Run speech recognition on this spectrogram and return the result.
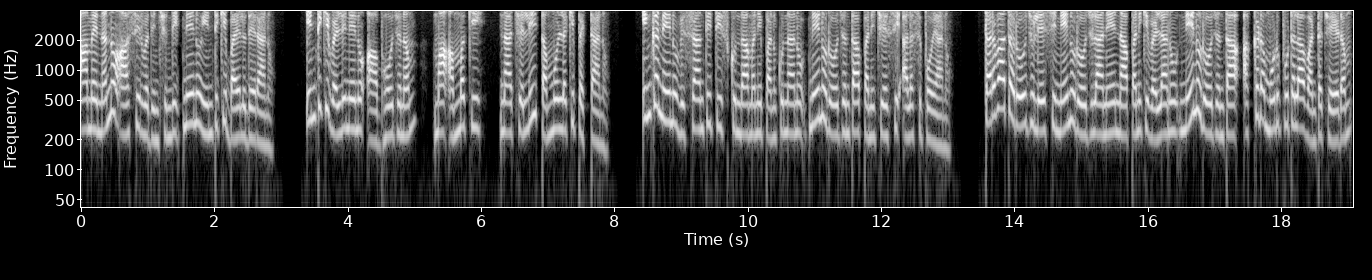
ఆమె నన్ను ఆశీర్వదించింది. నేను ఇంటికి బయలుదేరాను. ఇంటికి వెళ్ళి నేను ఆ భోజనం మా అమ్మకి నా చెల్లి తమ్ముళ్ళకి పెట్టాను. ఇంక నేను విశ్రాంతి తీసుకుందామని పనుకున్నాను. నేను రోజంతా పనిచేసి అలసిపోయాను. తర్వాత రోజు లేసి నేను రోజులానే నా పనికి వెళ్ళాను నేను రోజంతా అక్కడ మూడుపూటలా వంట చేయడం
